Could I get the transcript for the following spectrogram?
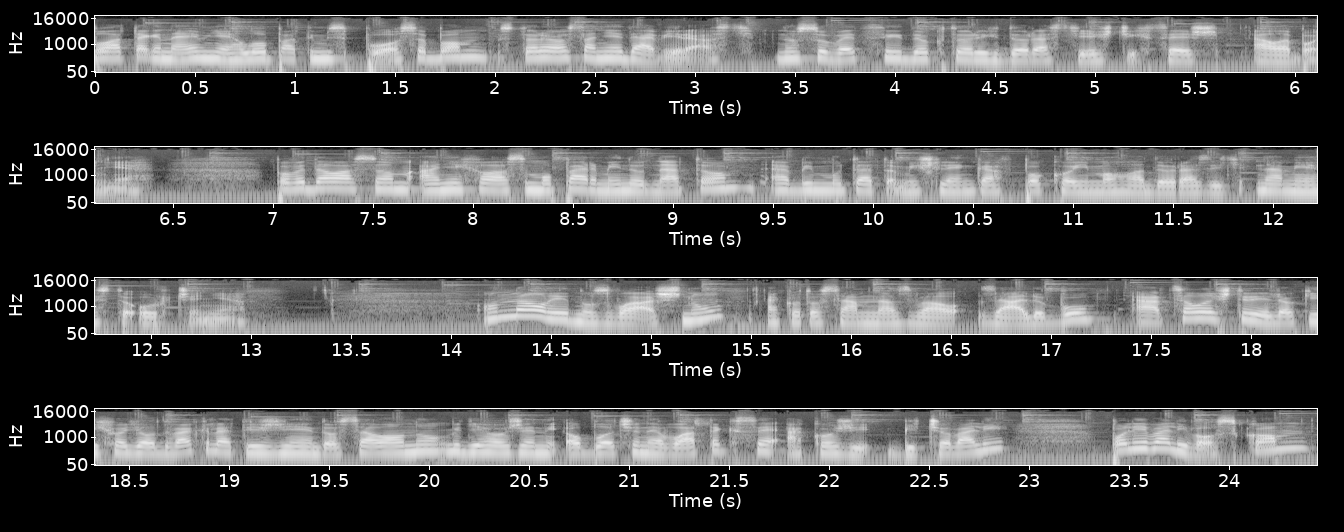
Bola tak najmne hlúpa tým spôsobom, z ktorého sa nedá vyrásť, no sú veci, do ktorých dorastieš, či chceš, alebo nie. Povedala som a nechala som mu pár minút na to, aby mu táto myšlienka v pokoji mohla doraziť na miesto určenia. On mal jednu zvláštnu, ako to sám nazval, záľubu a celé 4 roky chodil dvakrát týždenne do salónu, kde ho ženy oblečené v latexe a koži bičovali, polievali voskom,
